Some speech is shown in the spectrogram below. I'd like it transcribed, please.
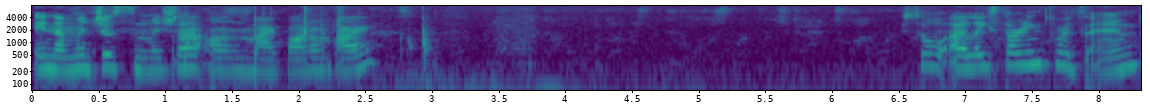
And I'm gonna just smush that on my bottom eye. So I like starting towards the end.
